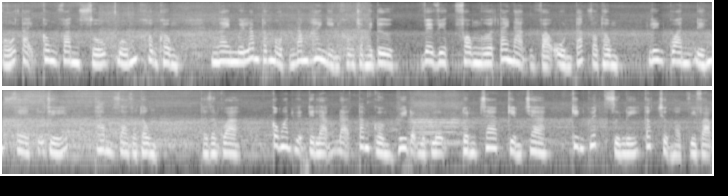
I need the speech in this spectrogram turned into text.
phố tại công văn số 400 ngày 15 tháng 1 năm 2024 về việc phòng ngừa tai nạn và ủn tắc giao thông liên quan đến xe tự chế tham gia giao thông. Thời gian qua, Công an huyện Tiền Lãng đã tăng cường huy động lực lượng tuần tra kiểm tra, kiên quyết xử lý các trường hợp vi phạm.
